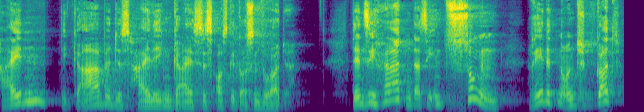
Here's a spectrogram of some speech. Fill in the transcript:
Heiden die Gabe des Heiligen Geistes ausgegossen wurde. Denn sie hörten, dass sie in Zungen redeten und Gott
